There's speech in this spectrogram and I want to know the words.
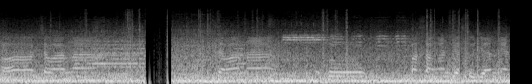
eh, celana celana untuk pasangan jas hujannya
